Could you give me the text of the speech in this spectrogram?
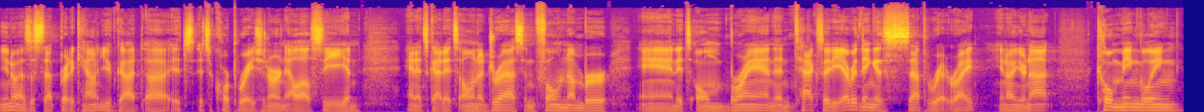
you know, as a separate account, you've got uh, it's it's a corporation or an LLC, and and it's got its own address and phone number and its own brand and tax ID. Everything is separate, right? You know, you're not commingling.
